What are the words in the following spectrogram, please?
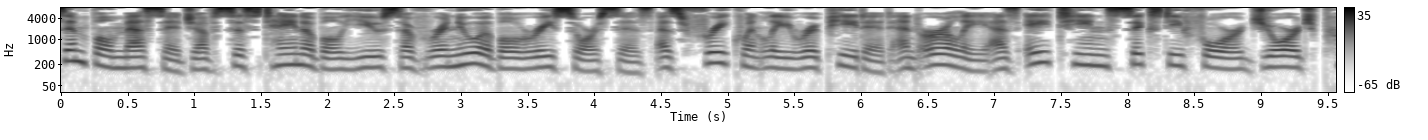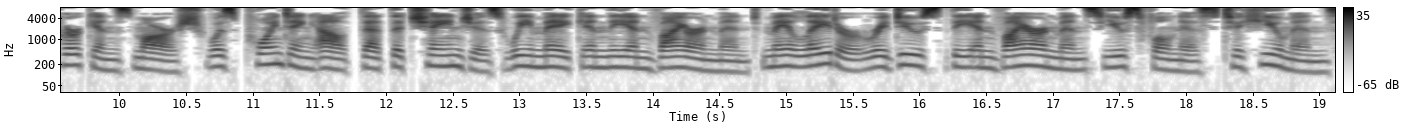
simple message of sustainable use of renewable resources is frequently repeated and early as 1864 George Perkins Marsh was pointing out that the changes we make in the environment may later reduce the environment's usefulness to humans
